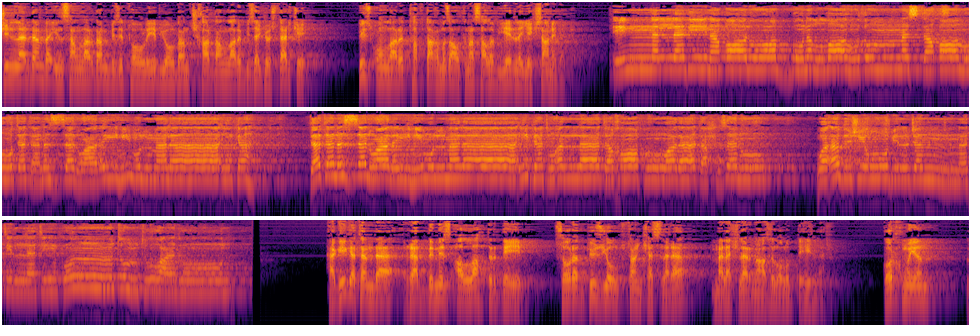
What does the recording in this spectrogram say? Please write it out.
Cinlərdən və insanlardan bizi tovlayıb yoldan çıxardanları bizə göstər ki, biz onları tapdağımız altına salıb yerlə yeksan edək. İnnellezîne qâlû rabbunallâhu thumme istaqâmû tetenezzelu aleyhimul melâikeh تتنزل عليهم الملائكة ألا تخافوا ولا تحزنوا وأبشروا بالجنة التي كنتم توعدون Həqiqətən də Rəbbimiz Allahdır deyib, sonra düz yol tutan kəslərə mələklər nazil olub deyirlər. Qorxmayın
